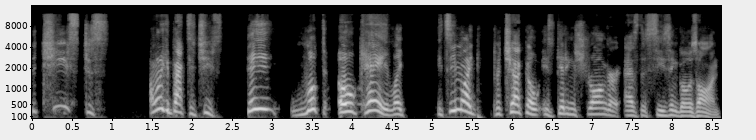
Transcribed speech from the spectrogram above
the Chiefs just. I want to get back to the Chiefs. They looked okay. Like it seemed like Pacheco is getting stronger as the season goes on.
